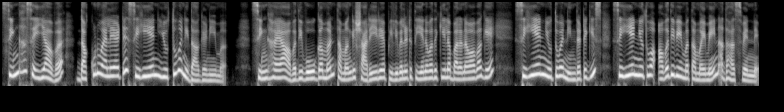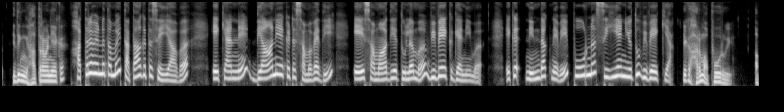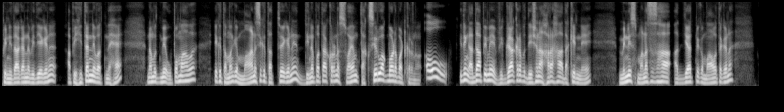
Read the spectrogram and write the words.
සිංහ සෙයියාව දකුණු ඇලයට සිහියෙන් යුතුව නිදා ගැනීම. සිංහයා අවදි වූ ගමන් තමන්ගේ ශාරීරිය පිළිවෙලට තියෙනවද කියලා බලනවා වගේ සිහියෙන් යුතුව නිින්දට ගිස් සිහියෙන් යුතුව අවදි වීම තමයි මේන් අදහස් වෙන්නේ. ඉතින් හතරවෙනි එක හතරවෙන්න තමයි තථාගත සෙයියාව. ඒ කියන්නේ ධානයකට සමවැදී ඒ සමාධිය තුලම විවේක ගැනීම. ඒක නිින්දක් නෙවෙයි පූර්ණ සිහියෙන් යුතු විවේකයක්. ඒක හරිම අපූර්වයි. අපි නිදාගන්න විදිය ගැන අපි හිතන්නේවත් නැහැ. නමුත් මේ උපමාව ඒක තමන්ගේ මානසික තත්වය ගැන දිනපතා කරන ස්වයං තක්සිරුවක් බවට පත් කරනවා. ඔව්. ඉතින් අද අපි මේ විග්‍රහ කරපු දේශනා හරහා දකින්නේ මිනිස් මනස සහ අධ්‍යාත්මික මාවත ගැන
